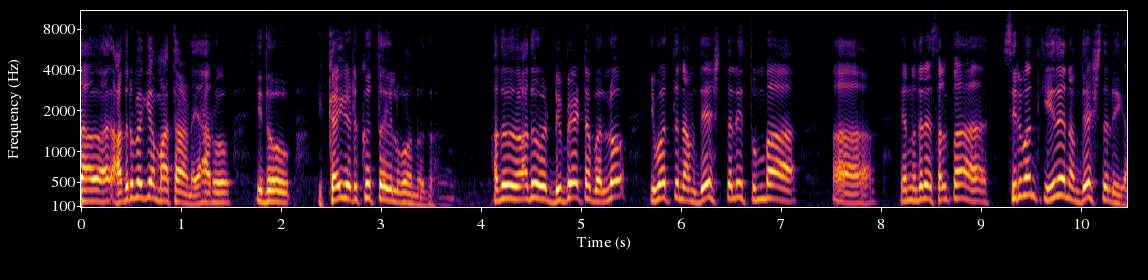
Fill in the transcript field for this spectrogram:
ನಾವು ಅದ್ರ ಬಗ್ಗೆ ಮಾತಾಡೋಣ. ಯಾರು ಇದು ಕೈ ಹಿಡ್ಕುತ್ತೋ ಇಲ್ವೋ ಅನ್ನೋದು. ಅದು ಅದು ಡಿಬೇಟಬಲ್ಲು ಇವತ್ತು ನಮ್ಮ ದೇಶದಲ್ಲಿ ತುಂಬ ಏನಂದರೆ ಸ್ವಲ್ಪ ಸಿರಿವಂತಿಕೆ ಇದೆ ನಮ್ಮ ದೇಶದಲ್ಲಿ ಈಗ.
